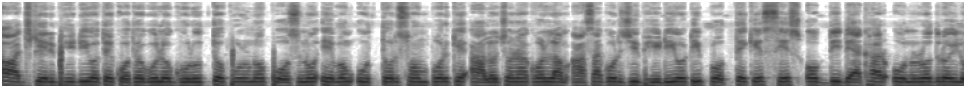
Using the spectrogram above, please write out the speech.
আজকের ভিডিওতে কতগুলো গুরুত্বপূর্ণ প্রশ্ন এবং উত্তর সম্পর্কে আলোচনা করলাম। আশা করছি ভিডিওটি প্রত্যেকে শেষ অবধি দেখার অনুরোধ রইল।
